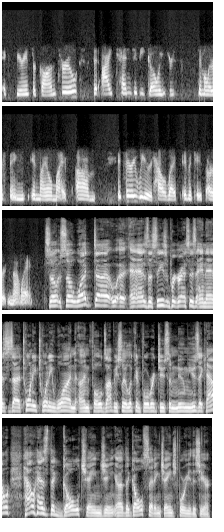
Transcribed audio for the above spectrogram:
experienced or gone through that I tend to be going through similar things in my own life. Um, it's very weird how life imitates art in that way. So, so what uh, as the season progresses and as uh, 2021 unfolds? Obviously, looking forward to some new music. How how has the goal changing, uh, the goal setting changed for you this year?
